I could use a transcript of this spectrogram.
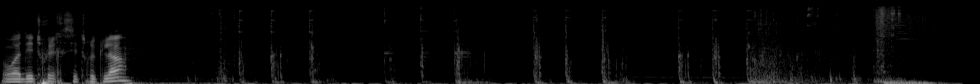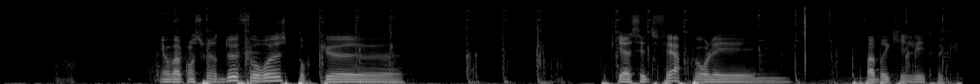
On va détruire ces trucs là. Construire deux foreuses pour que pour qu'il y ait assez de fer pour les pour fabriquer les trucs.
